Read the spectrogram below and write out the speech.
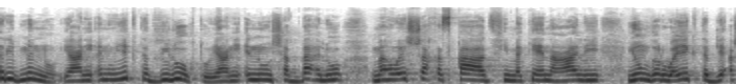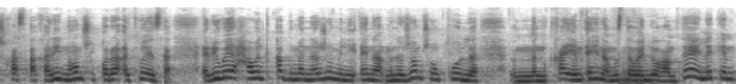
قريب منه يعني أنه يكتب بلغته يعني أنه يشبه له ما هوش شخص قاعد في مكان عالي ينظر ويكتب لأشخاص آخرين ما همش القراء التوانسه الرواية حاولت قد ما نجم اللي أنا ما نجمش نقول نقيم هنا مستوى اللغة نتاعي لكن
